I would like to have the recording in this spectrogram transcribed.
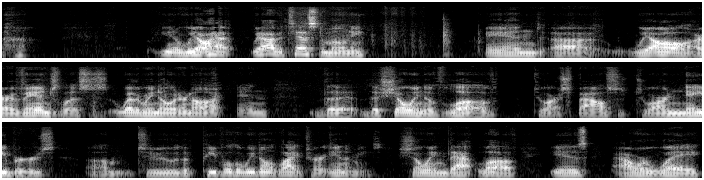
you know, we all have we all have a testimony, and uh, we all are evangelists, whether we know it or not. And the the showing of love to our spouse, to our neighbors, um, to the people that we don't like, to our enemies, showing that love is our way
